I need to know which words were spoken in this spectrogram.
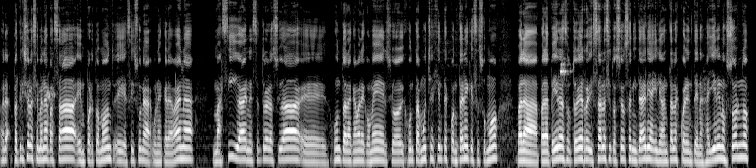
Ahora, Patricio, la semana pasada en Puerto Montt eh, se hizo una, una caravana masiva en el centro de la ciudad, eh, junto a la Cámara de Comercio y junto a mucha gente espontánea que se sumó para, para pedir a las autoridades revisar la situación sanitaria y levantar las cuarentenas. Ayer en Osorno,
